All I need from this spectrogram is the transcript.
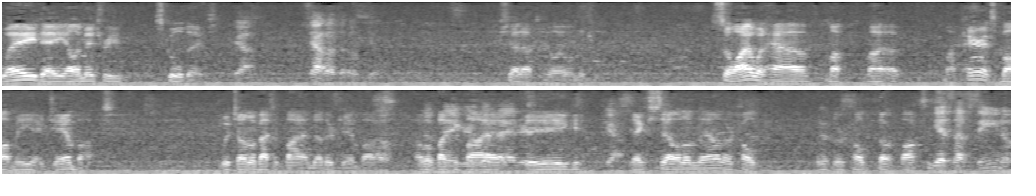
way day elementary school days. yeah, shout out to Oak Shout out to Hill Elementary. So I would have my my uh, my parents bought me a jam box, which I'm about to buy another jam box. Oh, I'm about bigger, to buy a better. big. Yeah. They're selling them now. They're called they're called thump boxes. Yes, I've seen them.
